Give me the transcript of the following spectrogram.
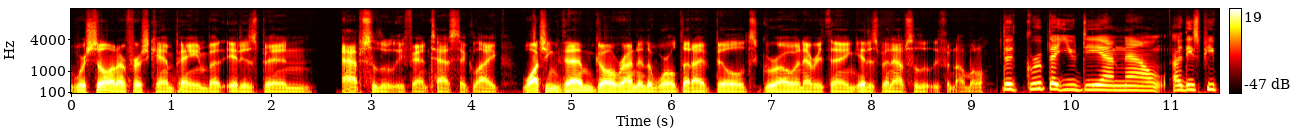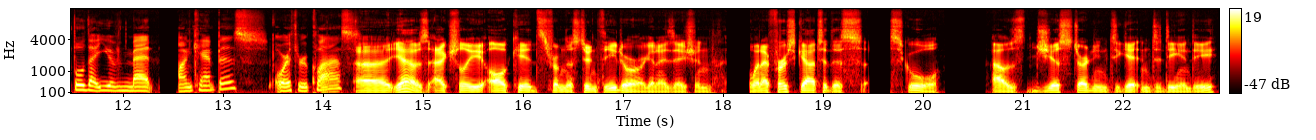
We're still on our first campaign, but it has been absolutely fantastic. Like watching them go around in the world that I've built, grow, and everything. It has been absolutely phenomenal. The group that you DM now, are these people that you have met on campus or through class? Uh, yeah, it was actually all kids from the Student Theater organization. When I first got to this school, I was just starting to get into D and D,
